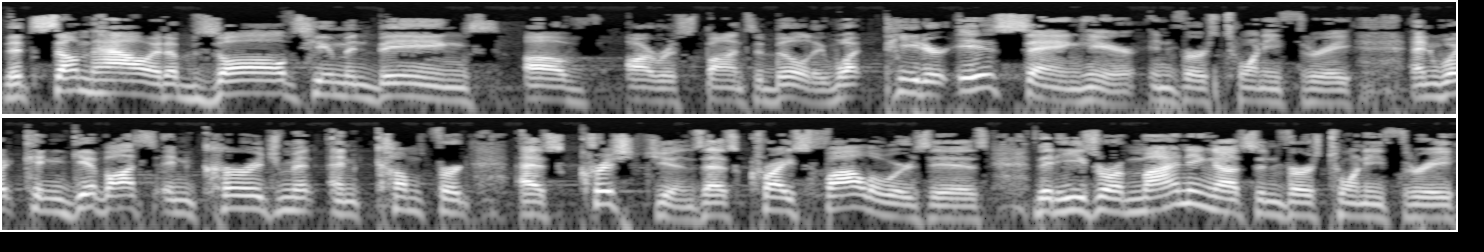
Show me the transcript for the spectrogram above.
that somehow it absolves human beings of our responsibility. What Peter is saying here in verse 23, and what can give us encouragement and comfort as Christians, as Christ followers, is that he's reminding us in verse 23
